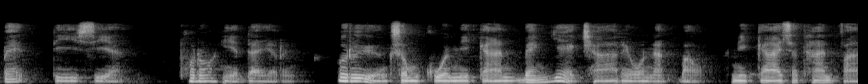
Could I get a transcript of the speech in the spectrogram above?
แปะตีเสีย เพราะเหตุใดหรือเรื่องสมควรมีการแบ่งแยกช้าเร็วหนักเบานิกายสถานฝ่า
